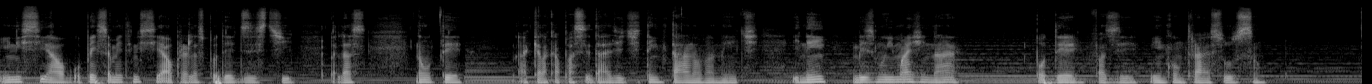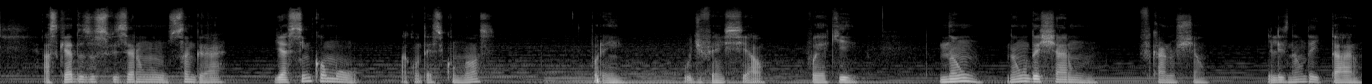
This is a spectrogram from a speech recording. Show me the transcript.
inicial, o pensamento inicial para elas poderem desistir, para elas não ter aquela capacidade de tentar novamente e nem mesmo imaginar poder fazer e encontrar a solução. As quedas os fizeram sangrar, e assim como acontece com nós. Porém, o diferencial foi aqui não não deixaram ficar no chão. Eles não deitaram.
